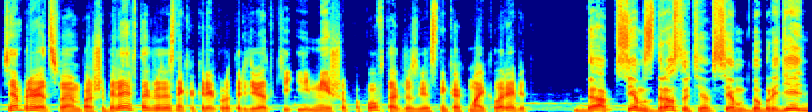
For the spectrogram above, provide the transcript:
Всем привет, с вами Паша Беляев, также известный как Рекрут 3 девятки, и Миша Попов, также известный как Майкл Рэббит. Да, всем здравствуйте, всем добрый день.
